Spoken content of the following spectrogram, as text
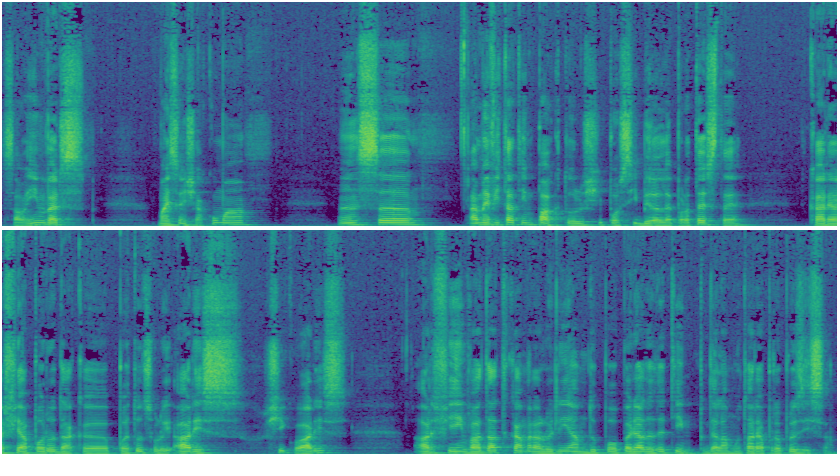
sau invers, mai sunt și acum, însă am evitat impactul și posibilele proteste care ar fi apărut dacă pătuțul lui Aris și cu Aris ar fi invadat camera lui Liam după o perioadă de timp de la mutarea propriu-zisă.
